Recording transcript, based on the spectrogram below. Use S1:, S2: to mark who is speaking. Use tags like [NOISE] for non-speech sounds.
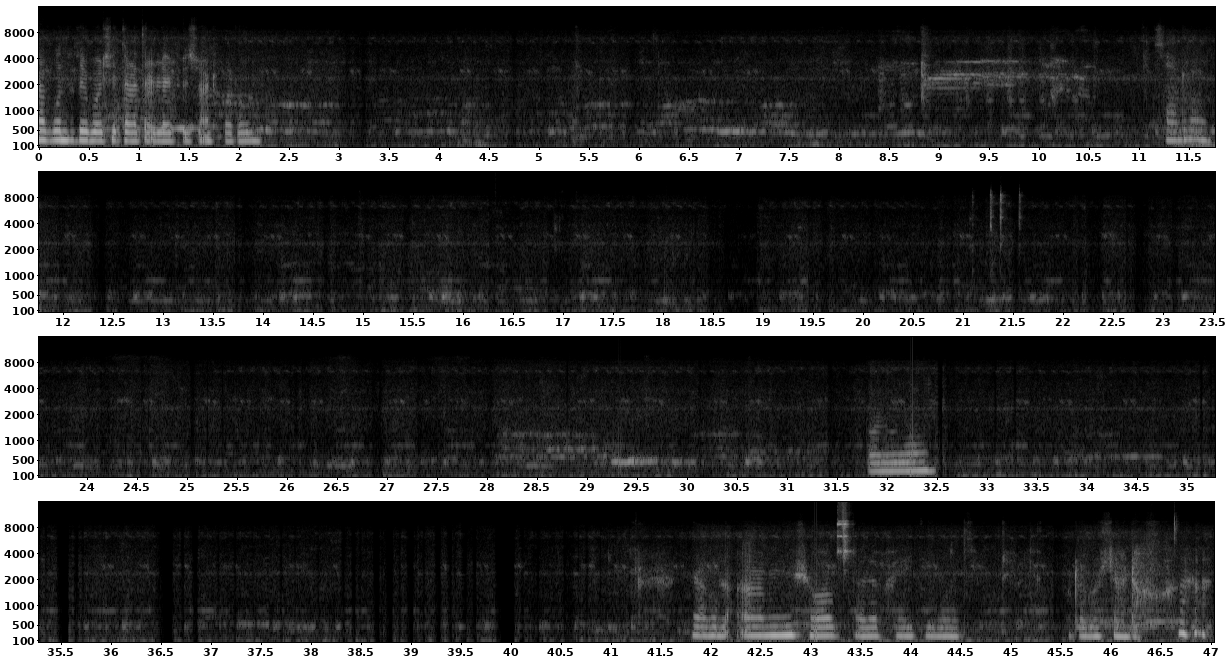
S1: সব বন্ধুদের বলছি তাড়াতাড়ি লাইফে জয়েন করো। সাউন্ড করো রাহুল, আমি সব দাদা ভাইকে বলছি বসে [LAUGHS]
